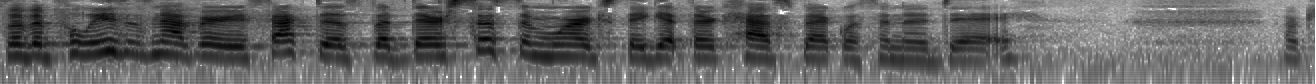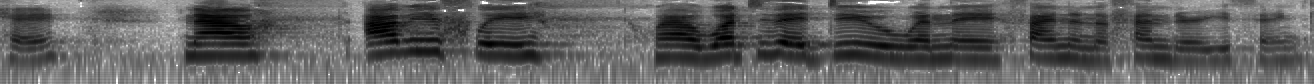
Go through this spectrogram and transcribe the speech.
So the police is not very effective, but their system works. They get their cabs back within a day. Okay? Now, obviously, well, what do they do when they find an offender, you think?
